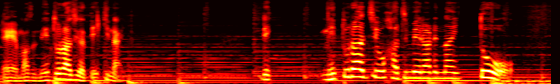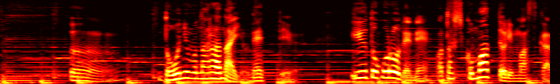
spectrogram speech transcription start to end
えー、まずネトラジができない。で、ネトラジを始められないと、うん、どうにもならないよねっていう、いうところでね、私困っておりますか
